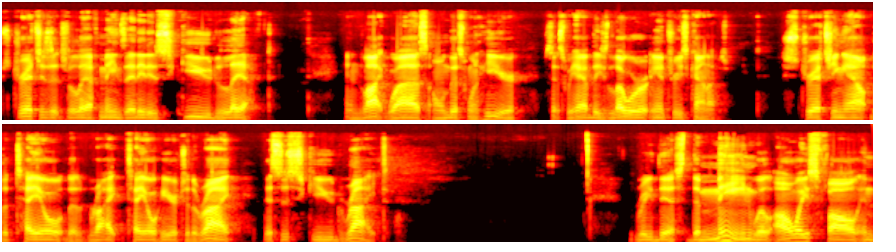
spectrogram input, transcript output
stretches it to the left, means that it is skewed left. And likewise on this one here, since we have these lower entries kind of stretching out the tail, the right tail here to the right, this is skewed right. Read this. The mean will always fall in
